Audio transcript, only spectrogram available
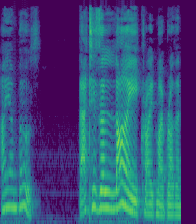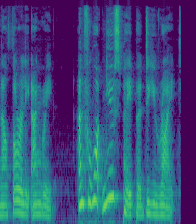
"I am both." "That is a lie!" cried my brother, now thoroughly angry. "And for what newspaper do you write?"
